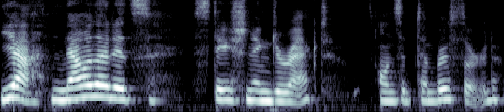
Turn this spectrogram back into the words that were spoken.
yeah, now that it's stationing direct on September 3rd,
